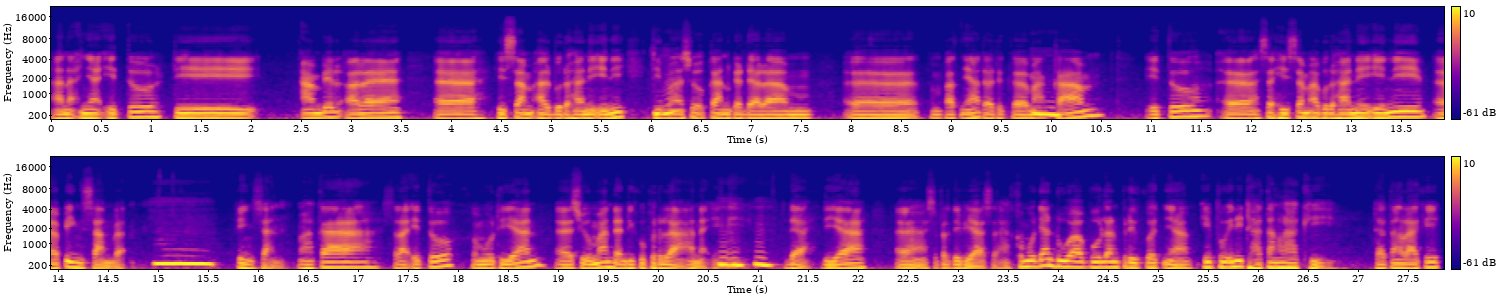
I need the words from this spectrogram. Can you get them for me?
anaknya itu diambil oleh uh, Hisam Al Burhani ini dimasukkan ke dalam uh, tempatnya dari ke makam itu uh, Sehisam Al Burhani ini uh, pingsan, Mbak. Hmm. Pingsan. Maka setelah itu kemudian uh, siuman dan dikuburlah anak ini. Hmm, hmm. Dah dia uh, seperti biasa. Kemudian dua bulan berikutnya ibu ini datang lagi, datang lagi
